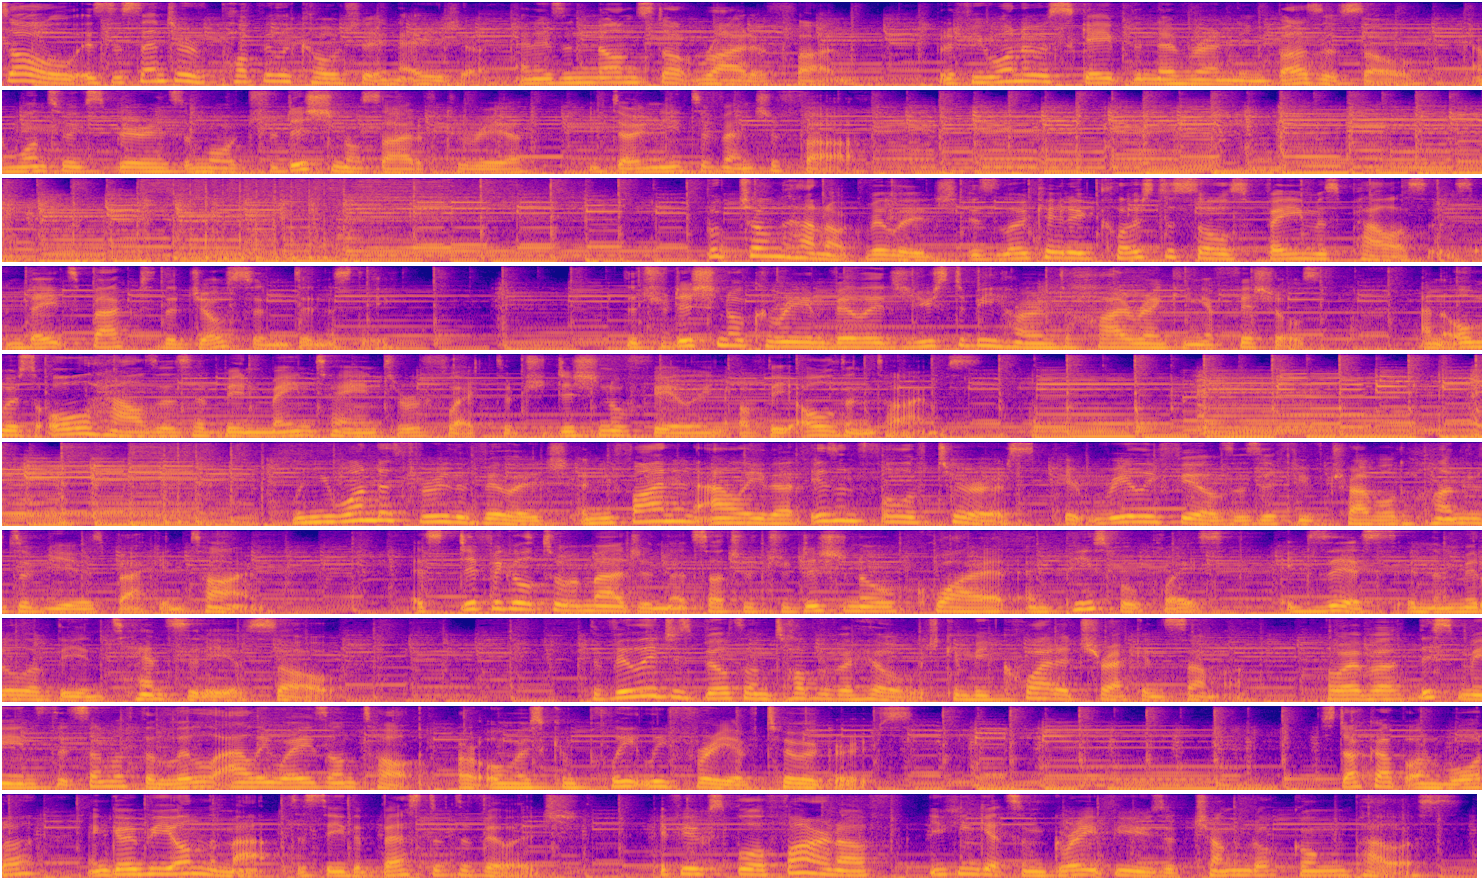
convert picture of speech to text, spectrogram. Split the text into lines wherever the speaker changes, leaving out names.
Seoul is the center of popular culture in Asia and is a non-stop ride of fun. But if you want to escape the never-ending buzz of Seoul and want to experience a more traditional side of Korea, you don't need to venture far. Bukchon Hanok village is located close to Seoul's famous palaces and dates back to the Joseon dynasty. The traditional Korean village used to be home to high-ranking officials, and almost all houses have been maintained to reflect the traditional feeling of the olden times. When you wander through the village and you find an alley that isn't full of tourists, it really feels as if you've travelled hundreds of years back in time. It's difficult to imagine that such a traditional, quiet, and peaceful place exists in the middle of the intensity of Seoul. The village is built on top of a hill, which can be quite a trek in summer. However, this means that some of the little alleyways on top are almost completely free of tour groups. Stock up on water and go beyond the map to see the best of the village. If you explore far enough, you can get some great views of Changdeokgung Palace.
